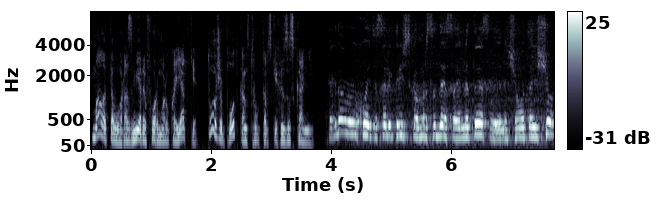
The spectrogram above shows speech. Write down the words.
Мало того, размер и форма рукоятки – тоже плод конструкторских изысканий. Когда вы выходите с электрического Мерседеса или Теслы или чего-то еще,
